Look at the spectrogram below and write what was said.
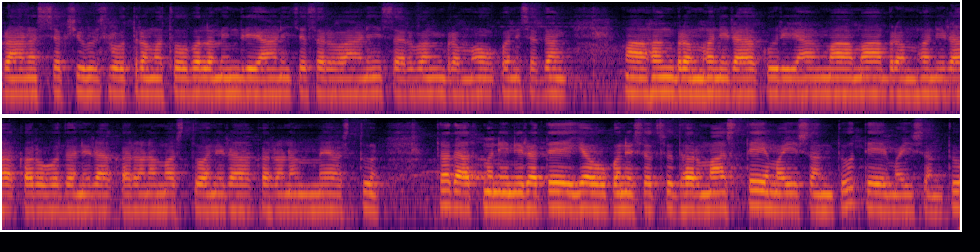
प्राण चक्षु श्रोत्र मथो बलमिंद्रियाणी च सर्वाणी सर्व ब्रह्मोपनिषदं। माहं ब्रह्म निराकुरियाँ मा मा ब्रह्म निराकरोद निराकरणमस्तु अनिराकरणं मे अस्तु। तदात्मनि निरते य उपनिषत्सु धर्मास्ते मयि सन्तु, ते मयि सन्तु।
